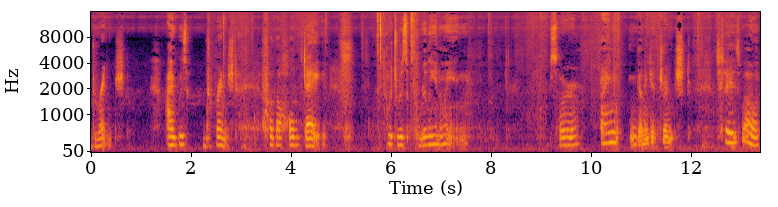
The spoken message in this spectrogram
drenched. I was drenched for the whole day, which was really annoying. So I'm gonna get drenched today as well,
